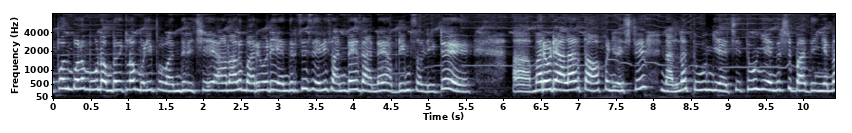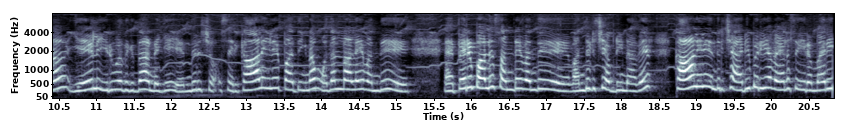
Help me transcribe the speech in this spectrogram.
எப்போதும் போல் மூணு ஐம்பதுக்கெலாம் முழிப்பு வந்துருச்சு. ஆனாலும் மறுபடியும் எந்திரிச்சு சரி சண்டே தானே அப்படின்னு சொல்லிட்டு மறுபடியும் அலாரத்தை ஆஃப் பண்ணி வச்சுட்டு நல்லா தூங்கியாச்சு. தூங்கி எழுந்திரிச்சு பார்த்தீங்கன்னா ஏழு இருபதுக்கு தான் அன்றைக்கி எந்திரிச்சோம். சரி காலையிலே பார்த்தீங்கன்னா முதல் நாளே வந்து பெரும்பாலும் சண்டே வந்து வந்துடுச்சு அப்படின்னாவே காலையில் எழுந்திரிச்சு அரிபரியாக வேலை செய்கிற மாதிரி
